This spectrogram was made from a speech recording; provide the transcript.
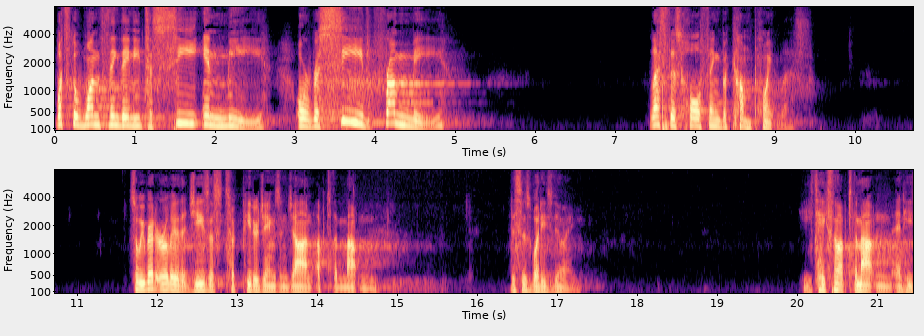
What's the one thing they need to see in me or receive from me, lest this whole thing become pointless? So we read earlier that Jesus took Peter, James, and John up to the mountain. This is what he's doing. He takes them up to the mountain and he's,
